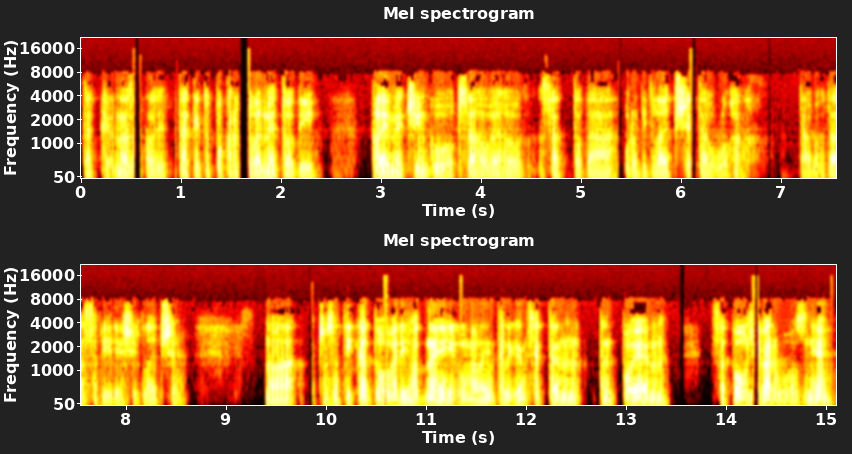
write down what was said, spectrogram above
Tak na základe takéto pokročilé metódy matchingu obsahového sa to dá urobiť lepšie, tá úloha. Dá, dá sa vyriešiť lepšie. No a čo sa týka dôveryhodnej umelej inteligencie, ten, ten pojem sa používa rôzne,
